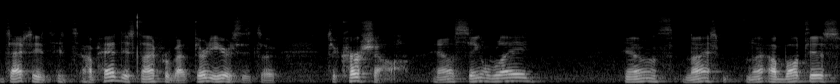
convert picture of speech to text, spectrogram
it's actually, it's, I've had this knife for about thirty years. It's a, it's a Kershaw, you know, single blade. You know, it's nice. I bought this,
